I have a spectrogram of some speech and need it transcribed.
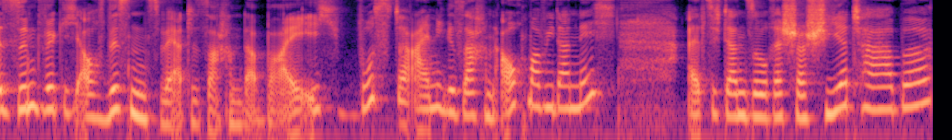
es sind wirklich auch wissenswerte Sachen dabei. Ich wusste einige Sachen auch mal wieder nicht. Als ich dann so recherchiert habe,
